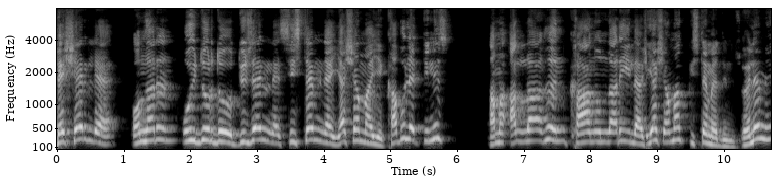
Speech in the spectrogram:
Beşerle, onların uydurduğu düzenle, sistemle yaşamayı kabul ettiniz ama Allah'ın kanunlarıyla yaşamak istemediniz. Öyle mi?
